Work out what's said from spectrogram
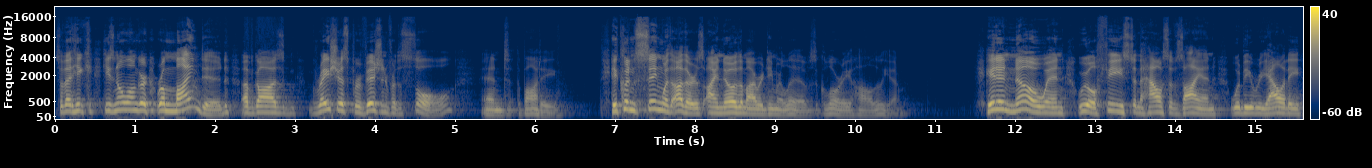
so that he, he's no longer reminded of God's gracious provision for the soul and the body. He couldn't sing with others, I know that my Redeemer lives. Glory, hallelujah. He didn't know when we will feast in the house of Zion would be reality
